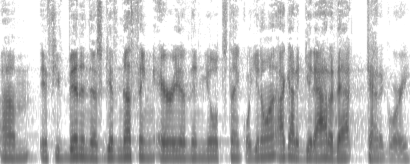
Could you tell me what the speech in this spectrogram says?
um, if you've been in this give nothing area, then you'll think, well, you know what? I got to get out of that category.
